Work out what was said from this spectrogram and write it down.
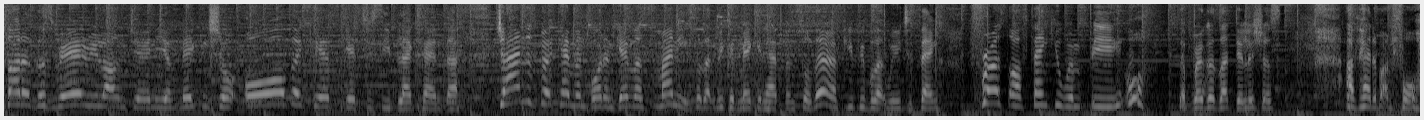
of this very long journey of making sure all the kids get to see Black Panther. Johannesburg came on board and gave us money so that we could make it happen. So there are a few people that we need to thank. First off, thank you, Wimpy. Oh, the burgers are delicious. I've had about four.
